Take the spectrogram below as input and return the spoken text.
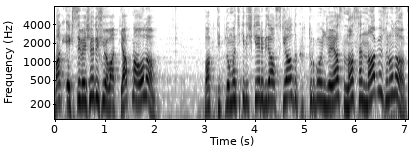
Bak eksi 5'e düşüyor bak yapma oğlum. Bak diplomatik ilişkileri bir de askıya aldı 40 tur boyunca yazsın. Lan sen ne yapıyorsun oğlum?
